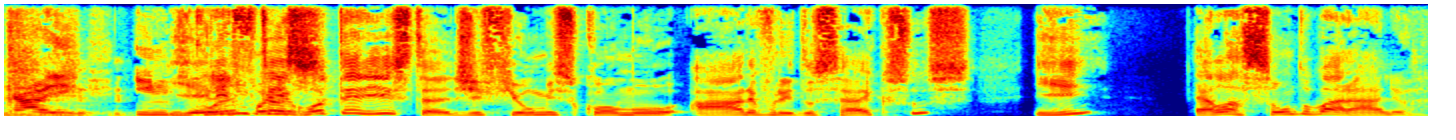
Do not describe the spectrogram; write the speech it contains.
Cara, e, em E ele foi quantas- roteirista de filmes como A Árvore dos Sexos e Elas São do Baralho.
